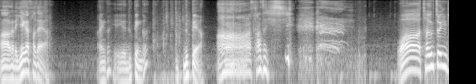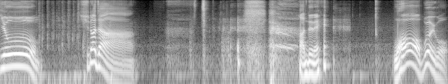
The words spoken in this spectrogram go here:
아 그래 얘가 사자야. 아닌가? 얘가 늑대인가? 늑, 대야아 사자 씨. 와 자극적인 귀여움. 신화장. 안 되네. 와 뭐야 이거?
